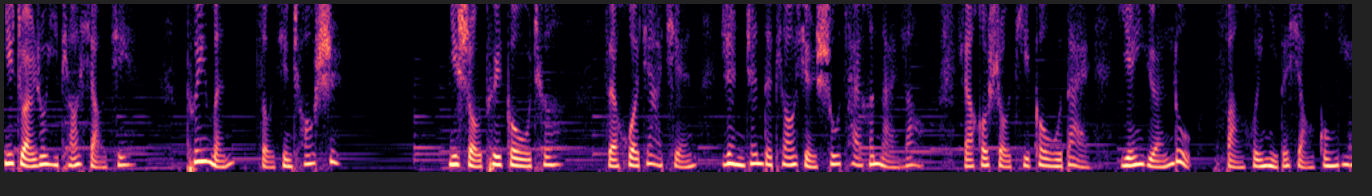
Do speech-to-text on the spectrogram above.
你转入一条小街，推门走进超市，你手推购物车。在货架前认真地挑选蔬菜和奶酪，然后手提购物袋沿原路返回你的小公寓。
